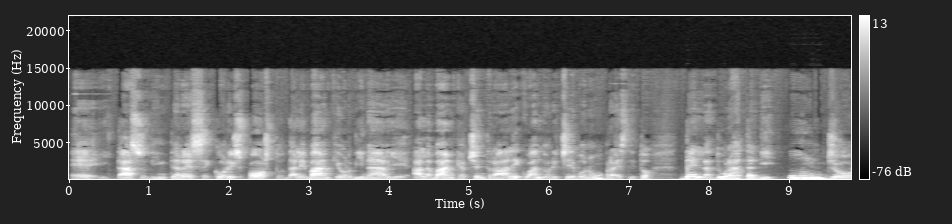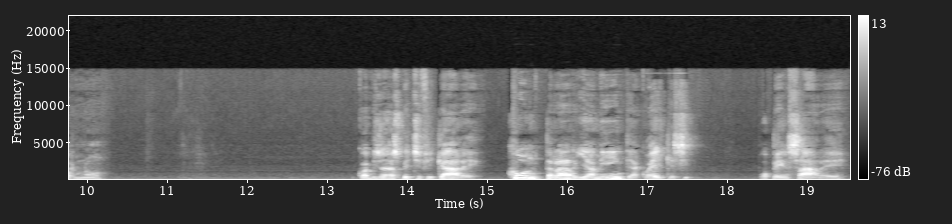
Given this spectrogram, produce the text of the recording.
È il tasso di interesse corrisposto dalle banche ordinarie alla banca centrale quando ricevono un prestito della durata di un giorno. Qua bisogna specificare, contrariamente a quel che si può pensare,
